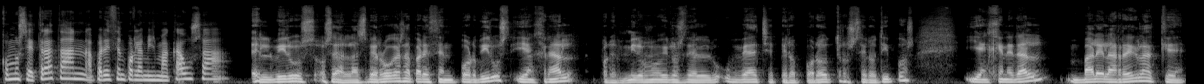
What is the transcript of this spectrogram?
¿Cómo se tratan? ¿Aparecen por la misma causa? El virus, o sea, las verrugas aparecen por virus y en general por el mismo virus del VIH, pero por otros serotipos. Y en general vale la regla que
